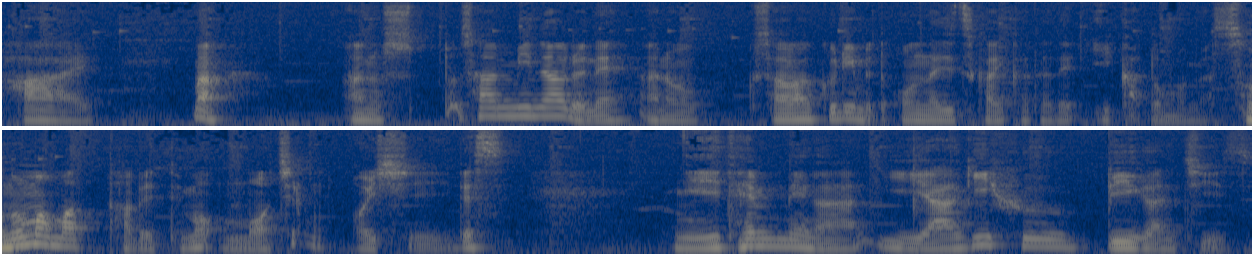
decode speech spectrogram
はい。まああの酸味のあるねあのサワークリームと同じ使い方でいいかと思います。そのまま食べてももちろん美味しいです。2点目がヤギ風ビーガンチーズ。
